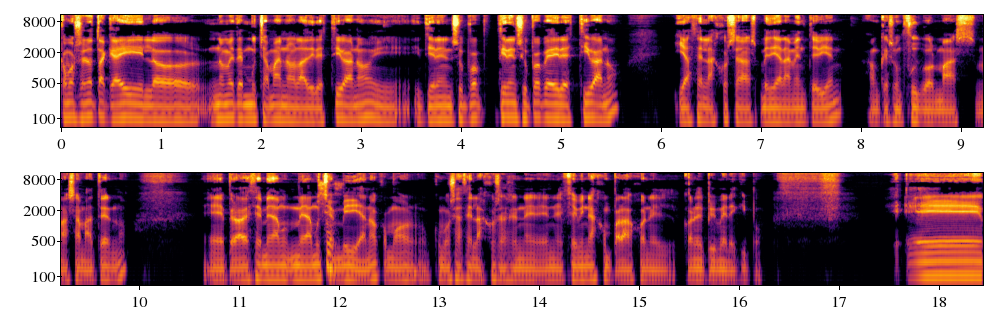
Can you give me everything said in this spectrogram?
como se nota que ahí lo, no meten mucha mano la directiva, ¿no? Y, y, tienen, su, tienen su propia directiva, ¿no? Y hacen las cosas medianamente bien, aunque es un fútbol más, más amateur, ¿no? Eh, pero a veces me da, me da mucha envidia, ¿no? Cómo, cómo se hacen las cosas en el, en el Feminas comparado con el, con el primer equipo. Eh,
